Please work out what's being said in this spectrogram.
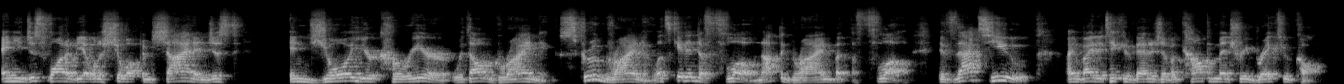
and you just want to be able to show up and shine and just enjoy your career without grinding. Screw grinding. Let's get into flow, not the grind, but the flow. If that's you, I invite you to take advantage of a complimentary breakthrough call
